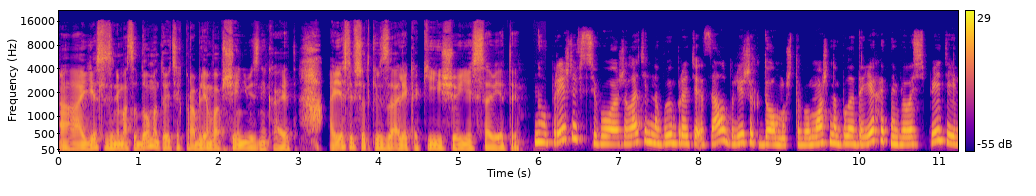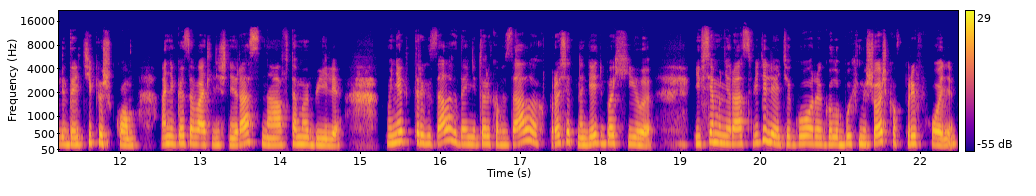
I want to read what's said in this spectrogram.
А если заниматься дома, то этих проблем вообще не возникает. А если все-таки в зале, какие еще есть советы? Ну, прежде всего, желательно выбрать зал ближе к дому, чтобы можно было доехать на велосипеде или дойти пешком, а не газовать лишний раз на автомобиле. В некоторых залах, да и не только в залах, просят надеть бахилы. И все мы не раз видели эти горы голубых мешочков при входе.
